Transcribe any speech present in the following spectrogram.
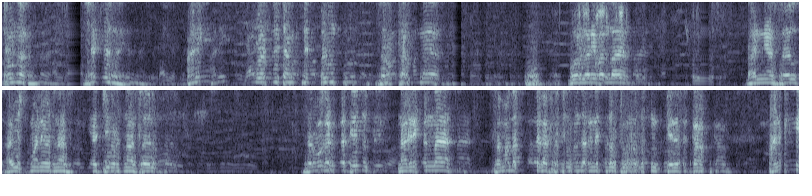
ठेवणं शक्यच नाही. आणि या योजनेच्या माध्यमातून सर्वसामान्य गोरगरिबांना धान्य असेल आयुष्यमान योजना असेल याची योजना असेल सर्व घटकातील नागरिकांना समाधानकारक असं जीवन जगण्याच्या दृष्टिकोनातून केलेलं काम. आणि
